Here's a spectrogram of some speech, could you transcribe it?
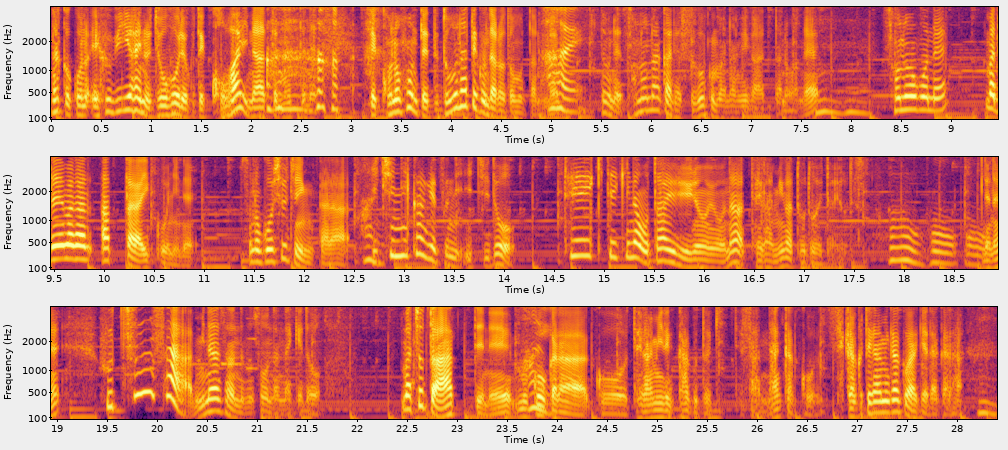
なんかこの FBI の情報力って怖いなと思ってね。でこの本ってどうなっていくんだろうと思ったのね、はい、でもねその中ですごく学びがあったのはね、うんうん。その後ね、まあ、電話があった以降にねそのご主人からはい12、ヶ月に一度定期的なお便りのような手紙が届いたようです。ほうほうほうでね普通さ皆さんでもそうなんだけど、まあ、ちょっと会ってね向こうからこう手紙で書く時ってさ、なんかこうせっかく手紙書くわけだからうん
